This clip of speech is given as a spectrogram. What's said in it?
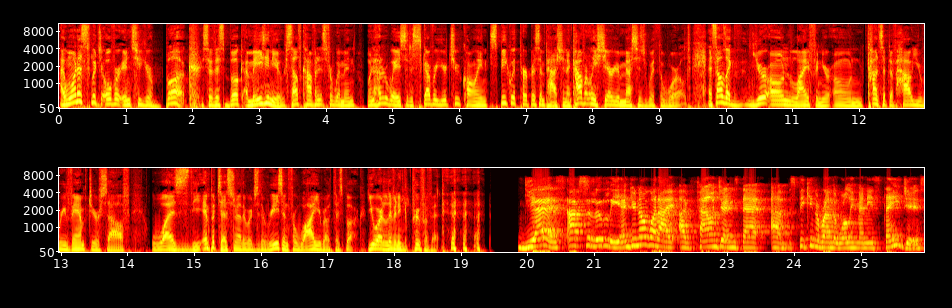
I want to switch over into your book. So this book, Amazing You: Self Confidence for Women, 100 Ways to Discover Your True Calling, Speak with Purpose and Passion, and confidently share your message with the world. It sounds like your own life and your own concept of how you revamped yourself was the impetus, in other words, the reason for why you wrote this book. You are living proof of it. Yes, absolutely. And you know what I, I found, James, that um, speaking around the world in many stages,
